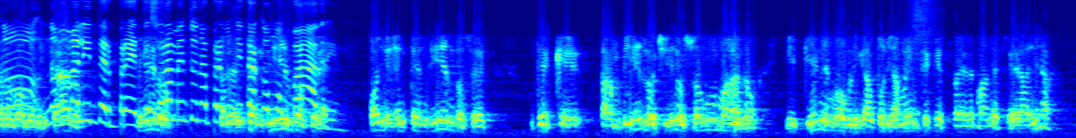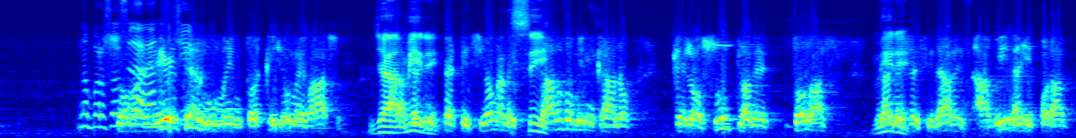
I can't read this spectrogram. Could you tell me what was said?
no, no me malinterprete, es solamente una preguntita como padre. Oye, entendiéndose de que también los chinos son humanos y tienen obligatoriamente que permanecer allá. No, pero son Sobre ese argumento es que yo me baso. Ya, mire. petición al Estado Dominicano que lo supla de todas las necesidades habidas y por,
